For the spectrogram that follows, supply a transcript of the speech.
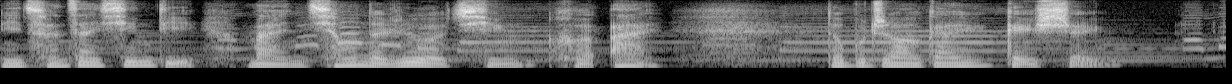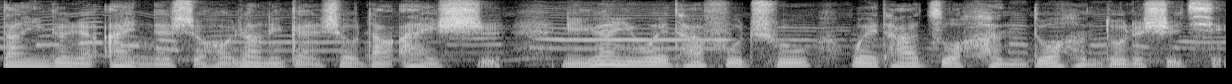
你存在心底满腔的热情和爱，都不知道该给谁。当一个人爱你的时候，让你感受到爱时，你愿意为他付出，为他做很多很多的事情。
